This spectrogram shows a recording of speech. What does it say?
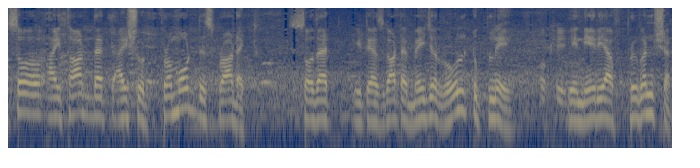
So I thought that I should promote this product so that it has got a major role to play okay, in area of prevention.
